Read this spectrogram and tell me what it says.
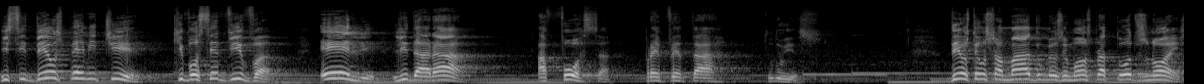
e se Deus permitir que você viva, Ele lhe dará a força para enfrentar tudo isso. Deus tem um chamado, meus irmãos, para todos nós.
